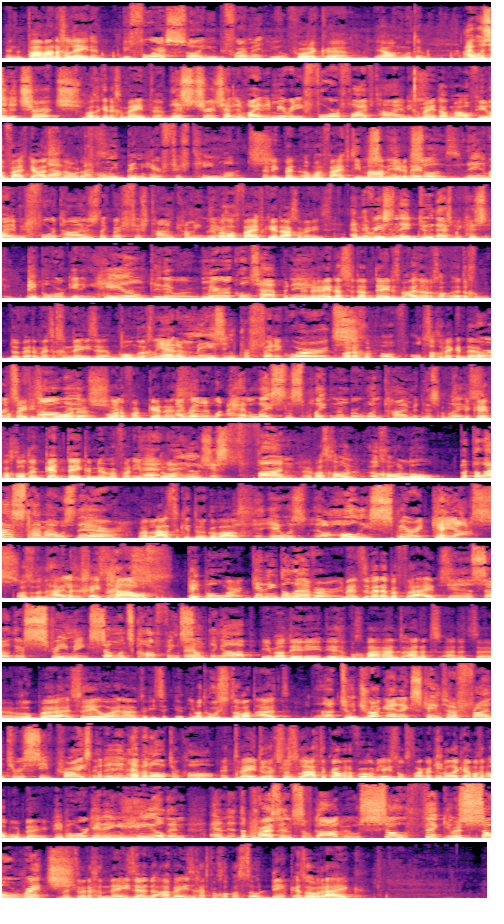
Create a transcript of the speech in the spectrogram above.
En een paar maanden geleden, before I saw you, before I met you, voor ik eh, jou ontmoette, I was in a church. was ik in een gemeente. This church had invited me already four or five En die times. gemeente had me al vier of vijf keer Now, uitgenodigd. I've only been here 15 months. En ik ben nog maar 15 maanden hier in And so Nederland. they invited me four times. Like my fifth time coming Dus ik was al there. vijf keer daar geweest. And the reason they do that is because people were getting healed. There were miracles En de happening. reden dat ze dat deden, is me uitnodigen. Er, er werden mensen genezen, wonderen We had gebeurden. amazing prophetic words. We hadden ontzagwekkende Words profetische woorden, woorden van kennis. I read a, I had a license plate number one time at this Ik place. kreeg van God een kentekennummer van iemand And, door. and it was just fun. Het was gewoon, gewoon lol. But the last time I was there, Maar de laatste keer toen ik er was, it was a Holy Spirit chaos. was het een heilige geest chaos. People were getting delivered. Mensen werden bevrijd. You know, so they're screaming. Someone's coughing something up. Iemand die, die, die waren aan het, aan het, aan het eh, roepen en schreeuwen en aan het, iets, iemand hoestte wat uit. Uh, two drug addicts came to the front to receive Christ, but they didn't have an altar call. En twee drugsverslaafden kwamen naar voren om Jezus te ontvangen terwijl ik helemaal geen oproep deed. People were getting healed, and, and the presence of God it was so thick, it was Mensen- so rich. Mensen werden genezen en de aanwezigheid van God was zo dik en zo rijk.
